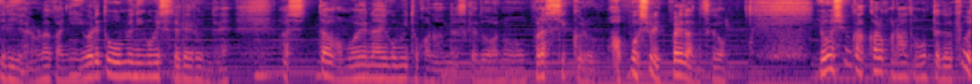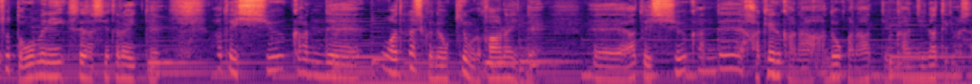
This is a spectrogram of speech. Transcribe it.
エリアの中に割と多めにゴミ捨てれるんでね明日は燃えないゴミとかなんですけどあのプラスチックの発泡処理いっぱいなんですけど4週間かかるかなと思ったけど今日ちょっと多めに捨てさせていただいてあと1週間でもう新しくね大きいもの買わないんで、えー、あと1週間で履けるかなどうかなっていう感じになってきまし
